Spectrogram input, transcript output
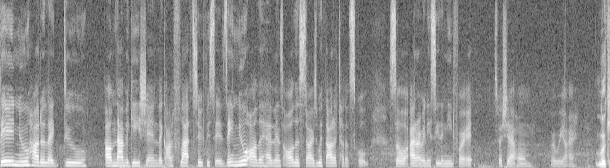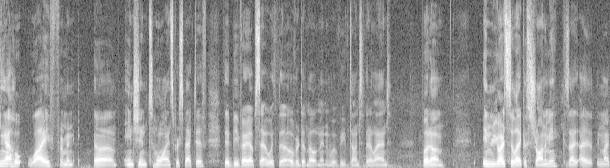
they knew how to like do um, navigation like on flat surfaces. They knew all the heavens, all the stars without a telescope. So I don't really see the need for it, especially at home where we are. Looking at Hawaii from an uh, ancient Hawaiian's perspective, they'd be very upset with the overdevelopment what we've done to their land. But um, in regards to like astronomy, because I, I in my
